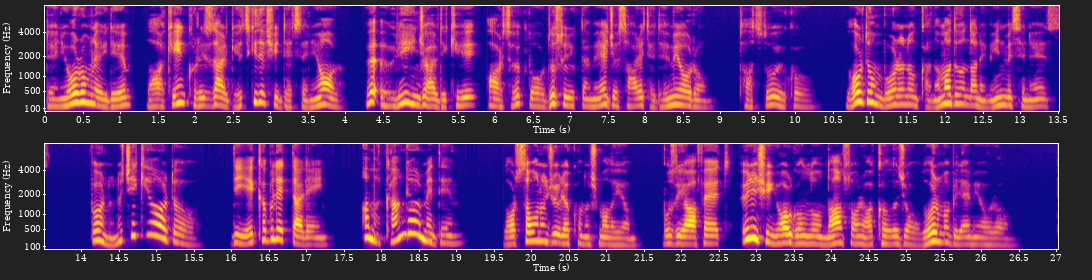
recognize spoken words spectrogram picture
Deniyorum lady'm, lakin krizler gitgide şiddetleniyor ve öyle inceldi ki artık Lord'u sürüklemeye cesaret edemiyorum. Tatlı uyku. Lord'un burnunun kanamadığından emin misiniz? Burnunu çekiyordu diye kabul etti Alain. Ama kan görmedim. Lord savunucuyla konuşmalıyım. Bu ziyafet en işin yorgunluğundan sonra akıllıca olur mu bilemiyorum.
